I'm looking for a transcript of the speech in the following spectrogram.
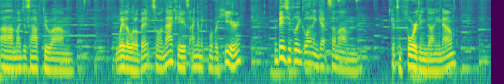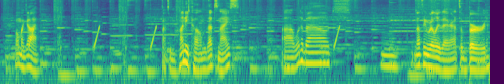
um, I just have to um, wait a little bit. So in that case, I'm gonna come over here and basically go ahead and get some um, get some foraging done, you know? Oh my god. Got some honeycombs, that's nice. Uh, what about... Hmm, nothing really there, that's a bird,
